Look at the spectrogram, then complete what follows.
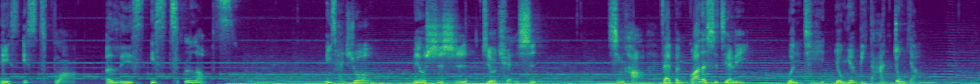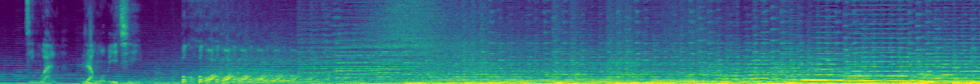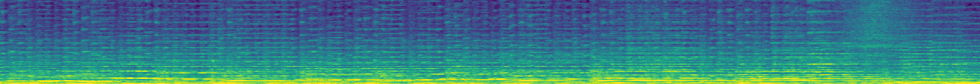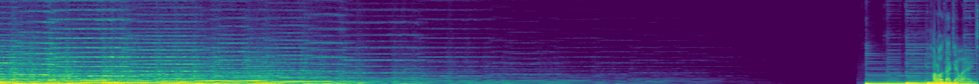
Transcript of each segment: This is flaw, a least it's loss。尼采说：“没有事实，只有诠释。”幸好在本瓜的世界里，问题永远比答案重要。今晚，让我们一起。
